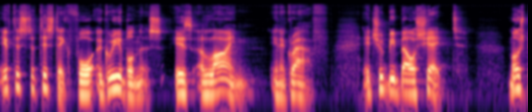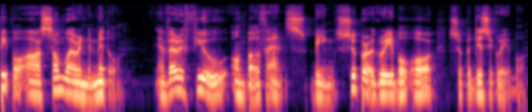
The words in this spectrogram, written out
If the statistic for agreeableness is a line in a graph, it should be bell shaped. Most people are somewhere in the middle, and very few on both ends, being super agreeable or super disagreeable.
